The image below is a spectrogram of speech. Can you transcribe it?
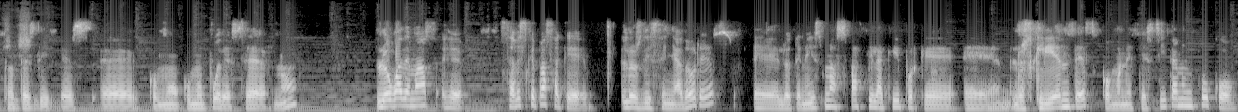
Entonces dices, eh, ¿cómo, ¿cómo, puede ser? ¿no? Luego, además, eh, ¿sabes qué pasa? Que los diseñadores eh, lo tenéis más fácil aquí porque los clientes, como necesitan un poco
